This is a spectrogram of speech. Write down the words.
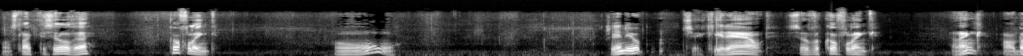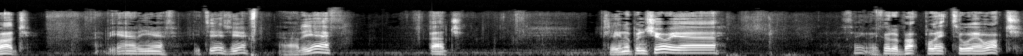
Looks like a silver. Cufflink. Oh. Train it up. Check it out. Silver cufflink. I think. Or a badge. That'd be RDF. It is, yeah. RDF. Badge. Clean up and show ya. I think we've got a back plate to wear watch.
